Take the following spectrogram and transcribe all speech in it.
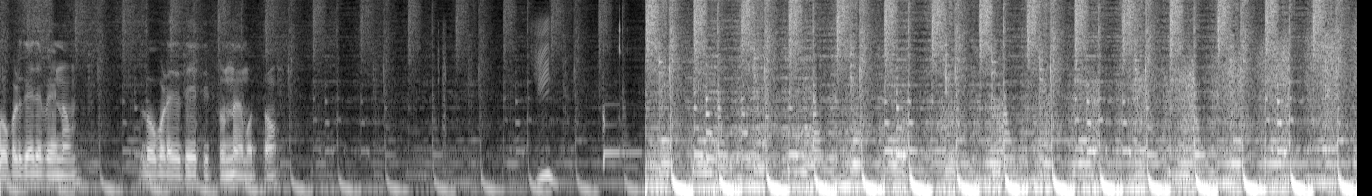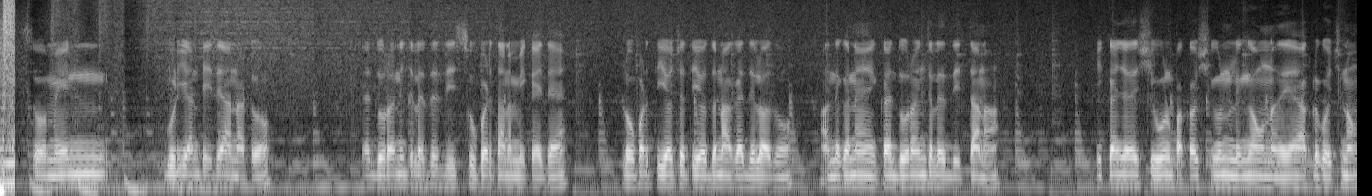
లోపలికి అయితే పోయినాం. లోపల అయితే ఇట్లున్నది మొత్తం. మెయిన్ గుడి అంటే ఇదే అన్నట్టు. దూరం నుంచి అయితే తీసి చూపెడతాను మీకైతే. లోపల తీయొచ్చో తీయొద్దు నాకైతే తెలియదు అందుకనే ఇక్కడ దూరం నుంచి అయితే తీస్తాను ఇక్కడ నుంచి అయితే శివుని పక్క శివుని లింగం ఉన్నది. అక్కడికి వచ్చినాం.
